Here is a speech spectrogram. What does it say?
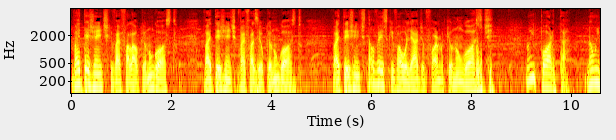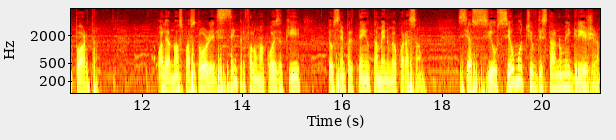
Vai ter gente que vai falar o que eu não gosto, vai ter gente que vai fazer o que eu não gosto, vai ter gente talvez que vai olhar de forma que eu não goste. Não importa, não importa. Olha, nosso pastor, ele sempre falou uma coisa que eu sempre tenho também no meu coração se, a, se o seu motivo de estar numa igreja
